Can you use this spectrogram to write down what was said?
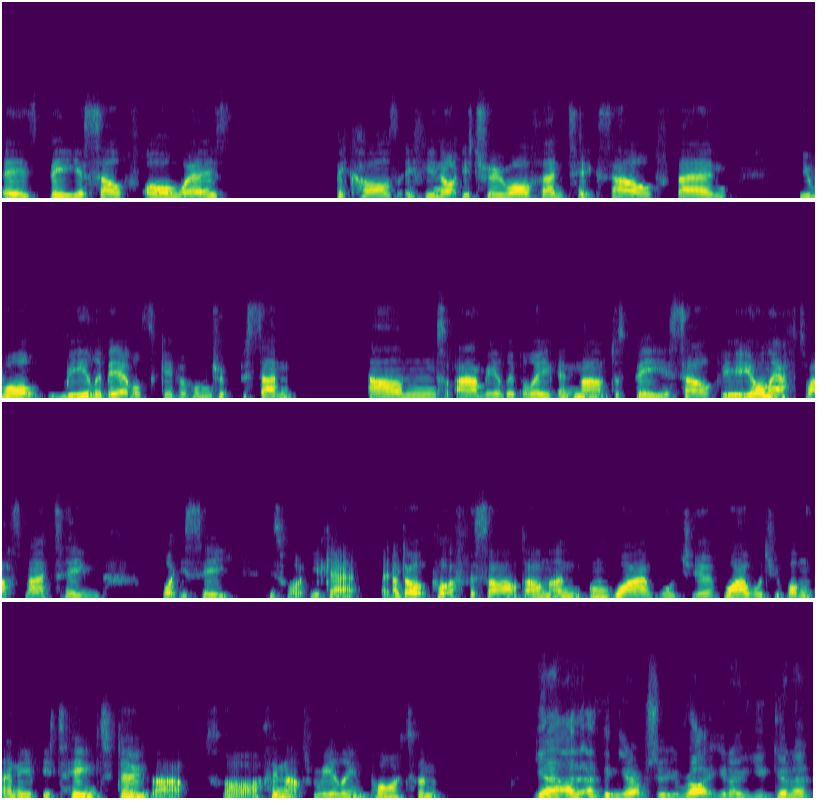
is be yourself always. Because if you're not your true, authentic self, then you won't really be able to give hundred percent and I really believe in that. Just be yourself. You, you only have to ask my team what you see is what you get. I don't put a facade on, and, and why would you? Why would you want any of your team to do that? So I think that's really important. Yeah, I, I think you're absolutely right. You know, you're gonna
